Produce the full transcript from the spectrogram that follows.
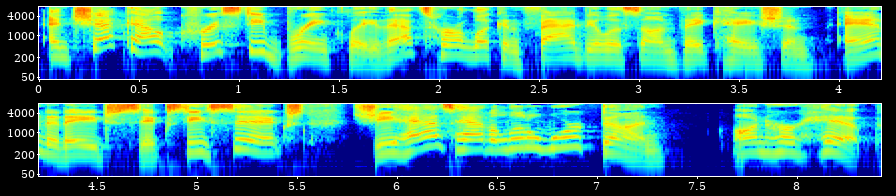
And check out Christie Brinkley. That's her looking fabulous on vacation. And at age 66, she has had a little work done on her hip.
